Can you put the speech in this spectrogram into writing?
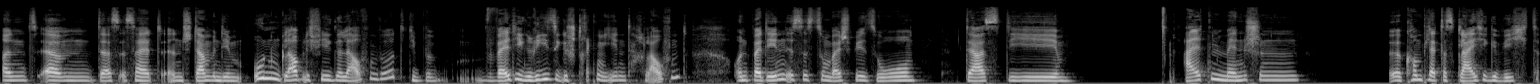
Und ähm, das ist halt ein Stamm, in dem unglaublich viel gelaufen wird. Die be bewältigen riesige Strecken jeden Tag laufend. Und bei denen ist es zum Beispiel so, dass die alten Menschen äh, komplett das gleiche Gewicht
